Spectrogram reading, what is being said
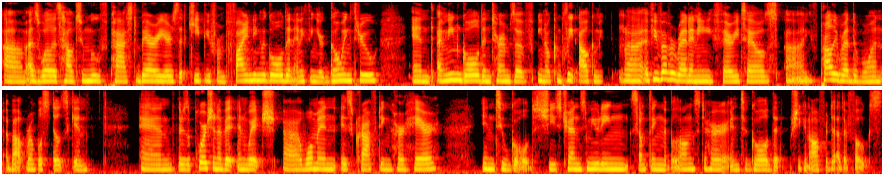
um, as well as how to move past barriers that keep you from finding the gold in anything you're going through. And I mean gold in terms of, you know, complete alchemy. Uh, if you've ever read any fairy tales, uh, you've probably read the one about Rumpelstiltskin and there's a portion of it in which a woman is crafting her hair into gold. She's transmuting something that belongs to her into gold that she can offer to other folks.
